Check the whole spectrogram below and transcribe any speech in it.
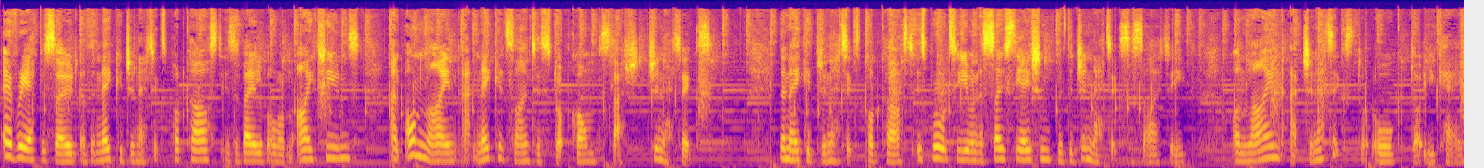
Every episode of the Naked Genetics podcast is available on iTunes and online at nakedscientist.com slash genetics. The Naked Genetics podcast is brought to you in association with the Genetics Society, online at genetics.org.uk.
